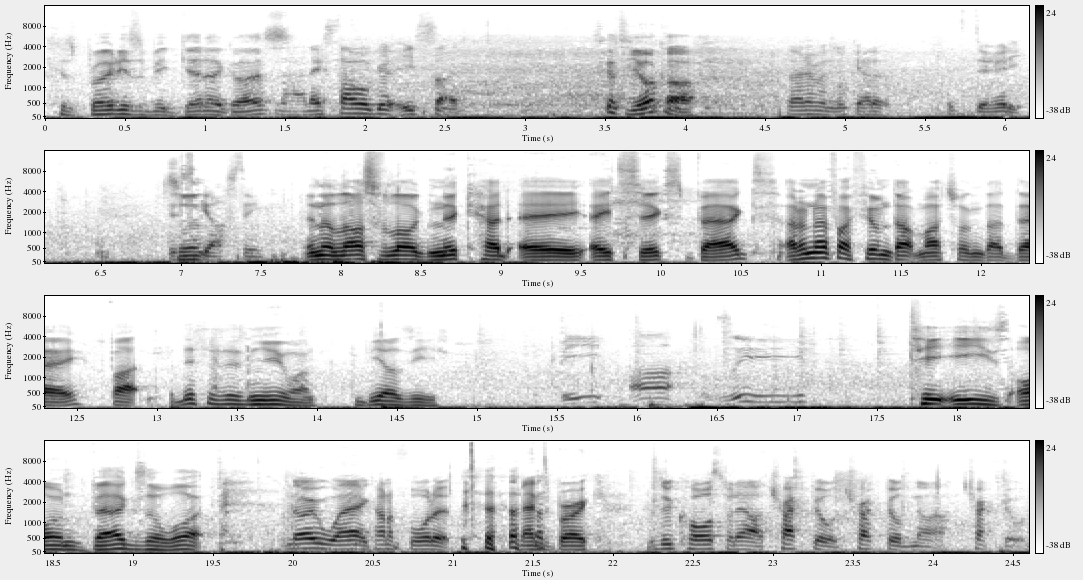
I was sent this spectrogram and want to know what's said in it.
Because Brody's a bit ghetto, guys. Nah, next time we'll go east side. Let's go to your car. Don't even look at it. It's dirty. So- Disgusting. In the last vlog, Nick had a 8.6 bagged. I don't know if I filmed that much on that day, but this is his new one, BLZ. B-R-Z. TEs on bags or what? No way, I can't afford it. Man's broke. We'll do coils for now. Track build, track build now. Track build.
